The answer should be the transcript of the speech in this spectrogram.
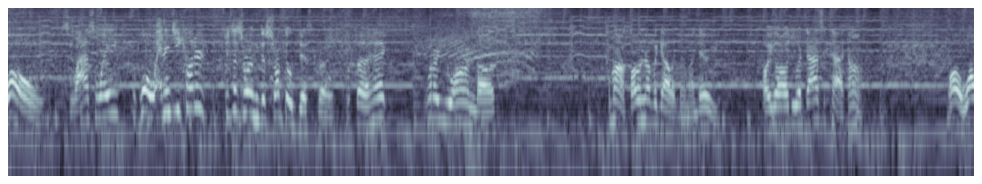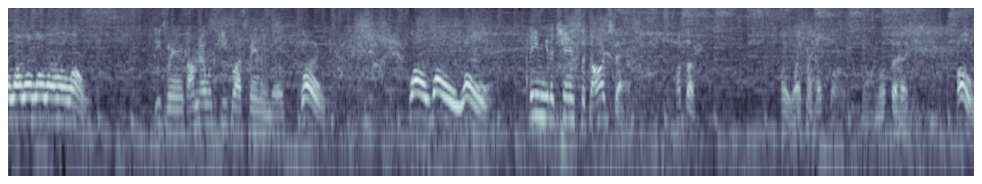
Whoa! Slash wave? Whoa, energy cutter? You're just throwing destructo disc, bro. What the heck? What are you on, dog? Come on, throw another Galick gun, I dare you. Oh, you gonna do a dash attack, huh? Whoa, whoa, whoa, whoa, whoa, whoa, whoa, whoa. Jeez, man, calm down with the ki blast spamming, bro. Whoa. Whoa, whoa, whoa. I didn't even get a chance to dodge that. What the? Wait, why's my health bar gone? What the heck? Oh,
